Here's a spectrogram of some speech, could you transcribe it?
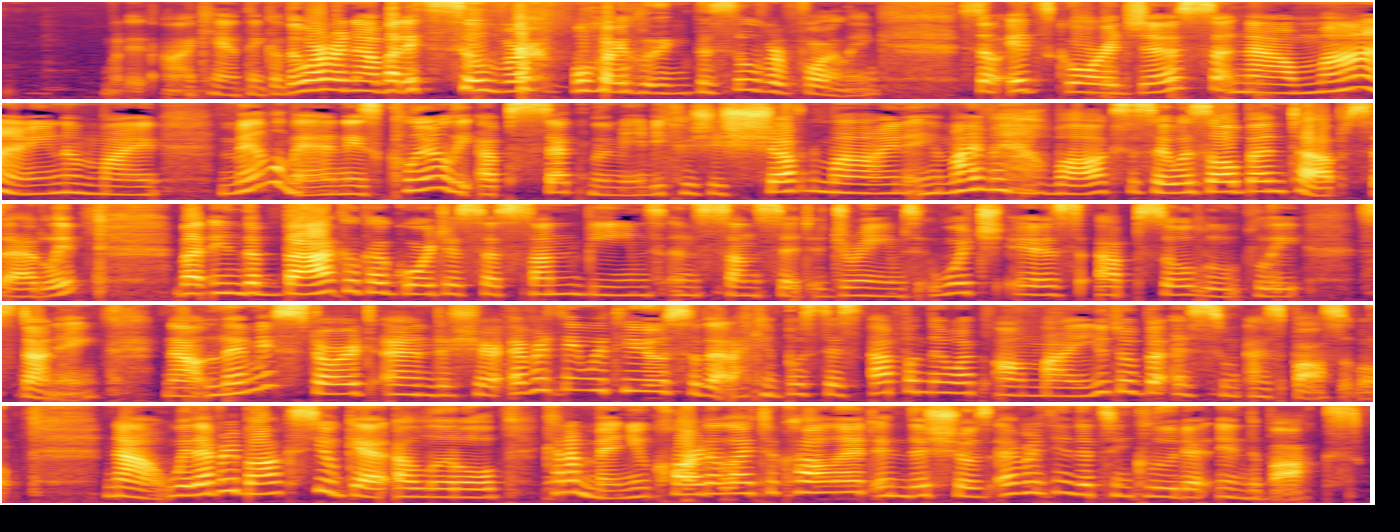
I can't think of the word right now, but it's silver foiling, the silver foiling. So it's gorgeous. Now mine, my mailman is clearly upset with me because she shoved mine in my mailbox. So it was all bent up, sadly. But in the back, look how gorgeous says Sunbeams and Sunset Dreams, which is absolutely stunning. Now let me start and share everything with you so that I can post this up on the web on my YouTube as soon as possible. Now with every box, you get a little kind of menu card I like to call it and this shows everything that's included in the box.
